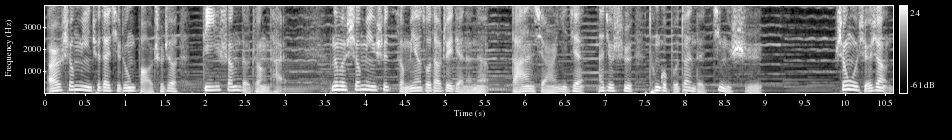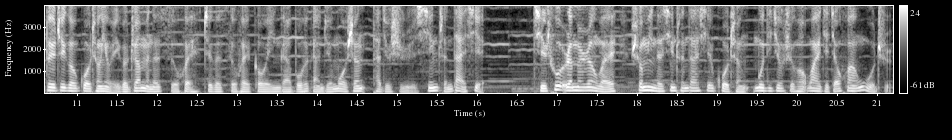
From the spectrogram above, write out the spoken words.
而生命却在其中保持着低熵的状态。那么，生命是怎么样做到这一点的呢？答案显而易见，那就是通过不断的进食。生物学上对这个过程有一个专门的词汇，这个词汇各位应该不会感觉陌生，它就是新陈代谢。起初，人们认为生命的新陈代谢过程目的就是和外界交换物质，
